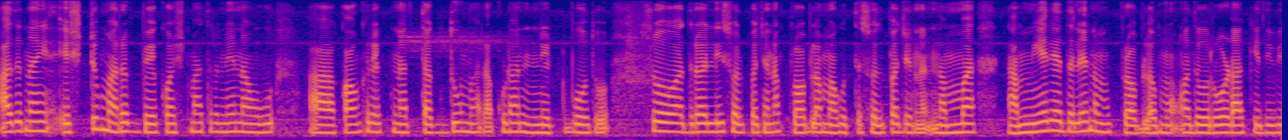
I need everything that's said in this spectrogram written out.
ಅದನ್ನು ಎಷ್ಟು ಮರಕ್ಕೆ ಬೇಕೋ ಅಷ್ಟು ಮಾತ್ರನೇ ನಾವು, ಆ, ಕಾಂಕ್ರೀಟ್ನ ತೆಗೆದು ಮರ ಕೂಡ ನೆಟ್ಬೋದು. ಸೊ, ಅದರಲ್ಲಿ ಸ್ವಲ್ಪ ಜನಕ್ಕೆ ಪ್ರಾಬ್ಲಮ್ ಆಗುತ್ತೆ. ಸ್ವಲ್ಪ ಜನ, ನಮ್ಮ ನಮ್ಮ ಏರಿಯಾದಲ್ಲೇ ನಮ್ಗೆ ಪ್ರಾಬ್ಲಮ್ಮು ಅದು ರೋಡ್ ಹಾಕಿದ್ದೀವಿ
